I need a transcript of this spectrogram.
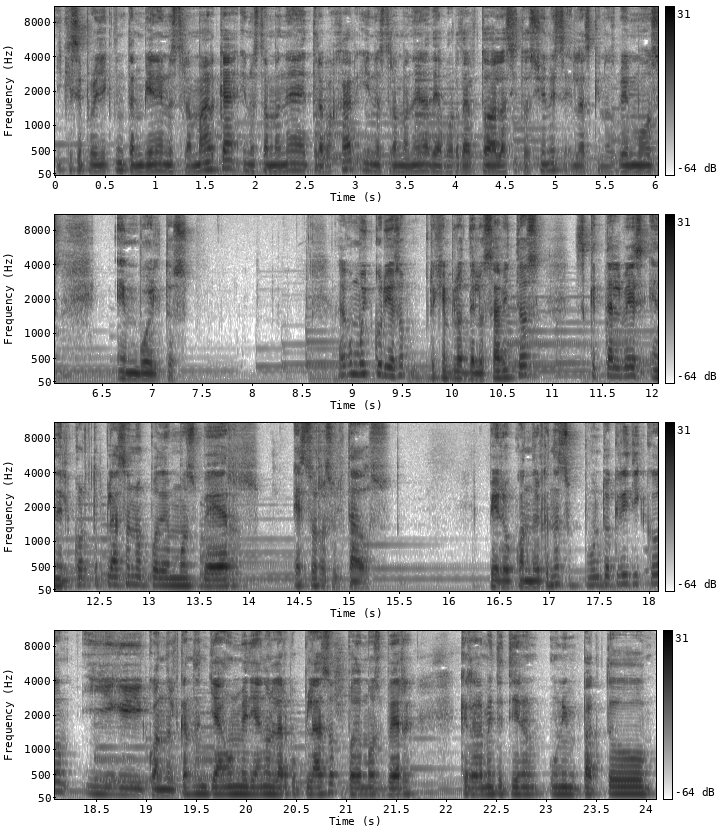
y que se proyecten también en nuestra marca, en nuestra manera de trabajar y en nuestra manera de abordar todas las situaciones en las que nos vemos envueltos. Algo muy curioso, por ejemplo, de los hábitos es que tal vez en el corto plazo no podemos ver estos resultados pero cuando alcanzan su punto crítico y cuando alcanzan ya un mediano o largo plazo podemos ver que realmente tienen un impacto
